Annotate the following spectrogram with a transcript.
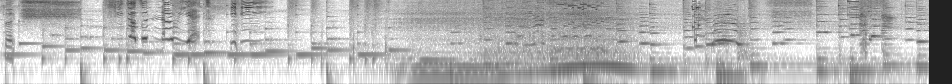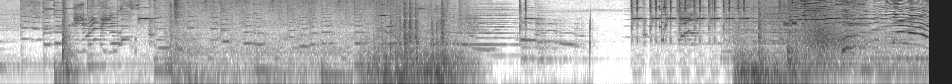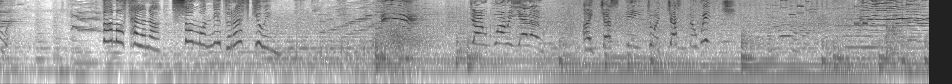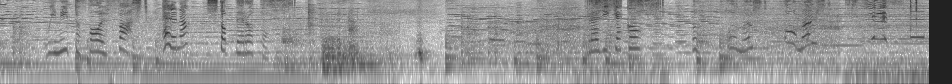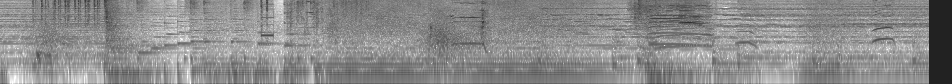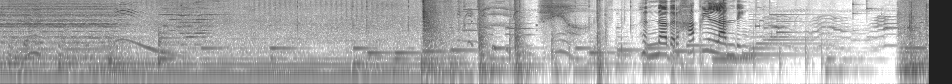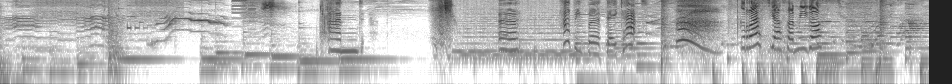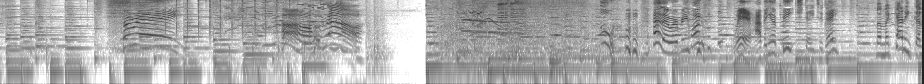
but shh, she doesn't know yet. Someone needs rescuing. Don't worry, Yellow! I just need to adjust the winch! We need to fall fast. Helena, stop the rotor. Ready, Gecko? Uh, almost, almost! Yes! Another happy landing.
